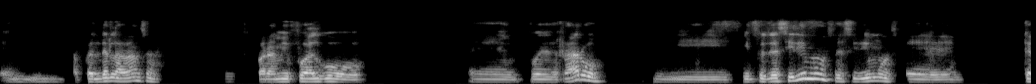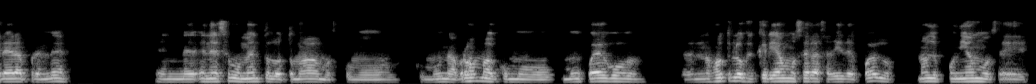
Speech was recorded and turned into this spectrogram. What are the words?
en aprender la danza. Para mí fue algo eh, pues raro y, y, pues decidimos, decidimos eh, querer aprender. En, en, ese momento lo tomábamos como, como una broma, como, como, un juego. Nosotros lo que queríamos era salir del pueblo, no le poníamos eh,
